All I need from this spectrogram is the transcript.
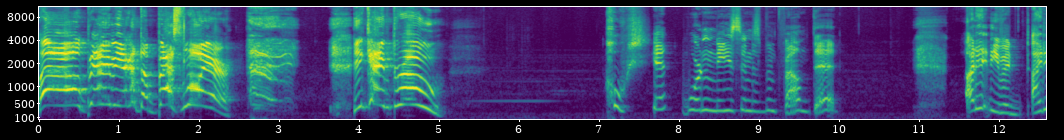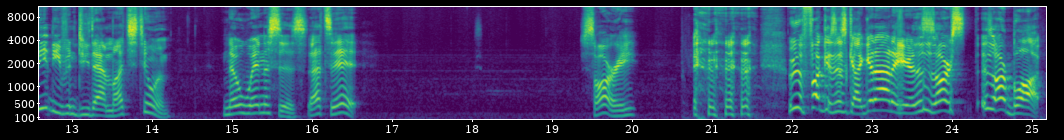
Oh, baby, I got the best lawyer. he came through. Oh shit, Warden Neeson has been found dead. I didn't even I didn't even do that much to him. No witnesses. That's it. Sorry. Who the fuck is this guy? Get out of here. This is our this is our block.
